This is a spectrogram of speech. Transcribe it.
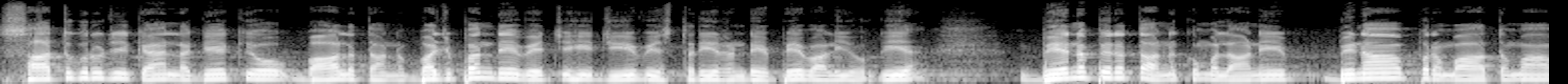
ਸਤਿਗੁਰੂ ਜੀ ਕਹਿਣ ਲੱਗੇ ਕਿ ਉਹ ਬਾਲ ਤਨ ਬਚਪਨ ਦੇ ਵਿੱਚ ਹੀ ਜੀਵ ਇਸਤਰੀ ਰੰਡੇਪੇ ਵਾਲੀ ਹੋ ਗਈ ਹੈ। ਬਿਨ ਪਿਰ ਧਨ ਕੁਮਲਾਣੀ ਬਿਨਾ ਪਰਮਾਤਮਾ,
